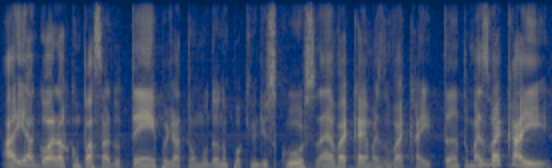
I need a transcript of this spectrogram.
Aí agora, com o passar do tempo, já estão mudando um pouquinho o discurso, né? Vai cair, mas não vai cair tanto, mas vai cair.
